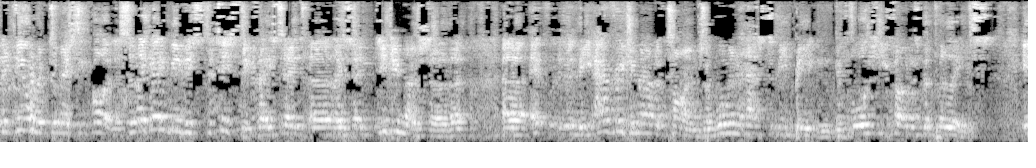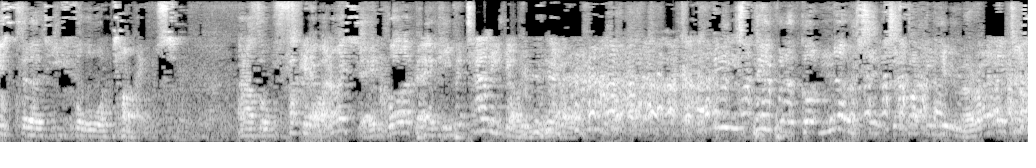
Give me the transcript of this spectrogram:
they deal with domestic violence, and they gave me this statistic. They said, uh, they said, did you know, sir, that uh, ev- the average amount of times a woman has to be beaten before she phones the police is 34 times. And I thought, fucking hell. And I said, well, I better keep a tally going from now on. These people have got no sense of fucking humour, right? They just...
